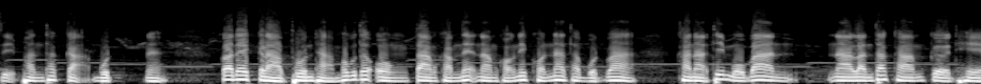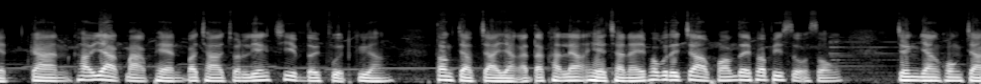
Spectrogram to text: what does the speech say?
สิพันธกะบุตรนะ ก็ได้กราบทูลถามพระพุทธองค์ตามคำแนะนำของนิคนนาถบุตรว่า ขณะที่หมู่บ้านนาลันทคามเกิดเหตุการข้าวยากหมากแผ่นประชาชนเลี้ยงชีพโดยฝืดเคือง ต้องจับจ่ายอย่างอัตคันแล้วเหตุไฉนพระพุทธเจ้าพร้อมด้วยพระพิสุสงฆ์จึงยังคงจา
